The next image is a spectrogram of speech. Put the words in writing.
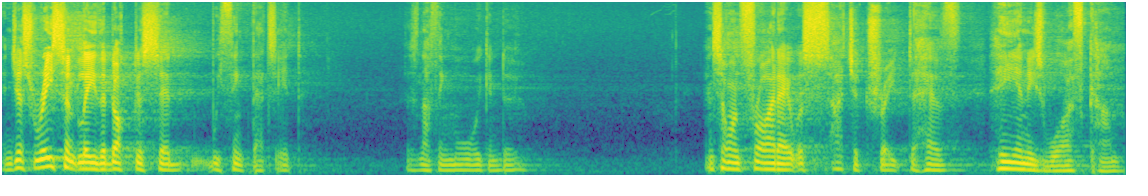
And just recently, the doctors said, We think that's it. There's nothing more we can do. And so on Friday, it was such a treat to have he and his wife come.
